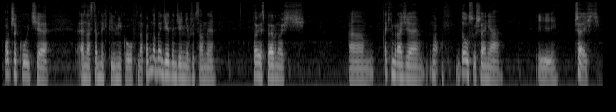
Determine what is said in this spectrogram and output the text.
Oczekujcie e, następnych filmików. Na pewno będzie jeden dzień wrzucany. To jest pewność. W takim razie, no, do usłyszenia i cześć.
